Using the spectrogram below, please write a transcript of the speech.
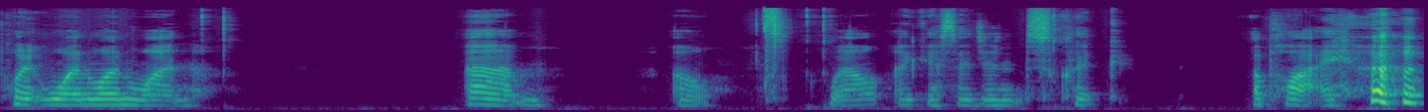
0.111. Um, oh, well, I guess I didn't click apply. that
